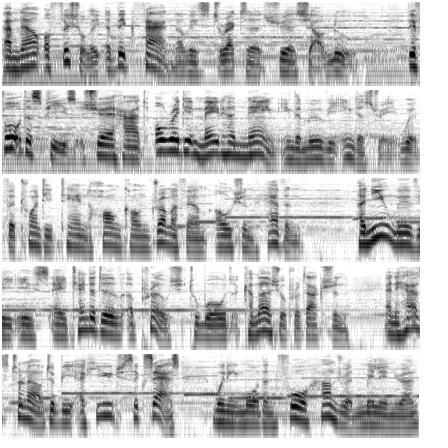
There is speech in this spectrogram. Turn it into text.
I'm now officially a big fan of its director Xue Xiaolu. Before this piece, Xue had already made her name in the movie industry with the 2010 Hong Kong drama film Ocean Heaven her new movie is a tentative approach toward commercial production, and it has turned out to be a huge success, winning more than 400 million yuan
